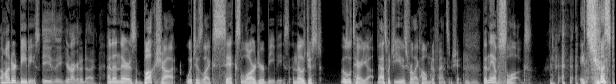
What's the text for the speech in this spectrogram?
100 BBs. Easy. You're not gonna die. And then there's buckshot, which is like six larger BBs. And those just, those will tear you up. That's what you use for like home defense and shit. Mhm. Then they have slugs. it's just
